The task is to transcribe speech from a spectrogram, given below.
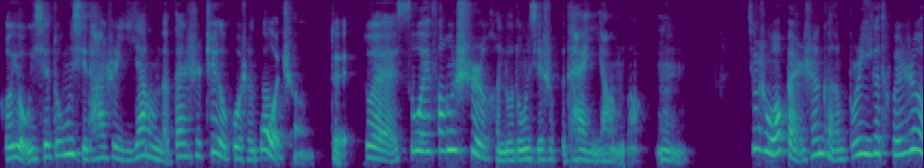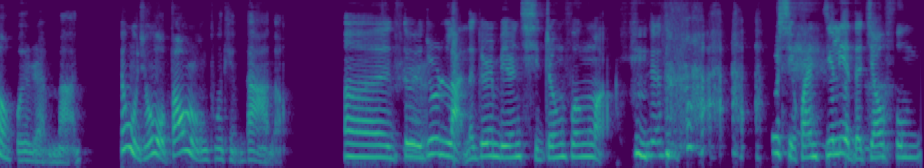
和有一些东西它是一样的，但是这个过程过程对对思维方式很多东西是不太一样的。嗯，就是我本身可能不是一个特别热乎的人吧，但我觉得我包容度挺大的。呃，对，就是懒得跟别人起争锋嘛 不喜欢激烈的交锋。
